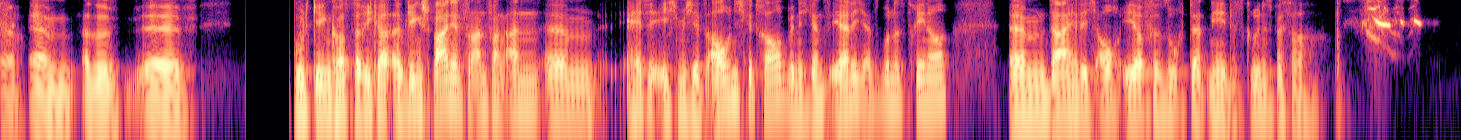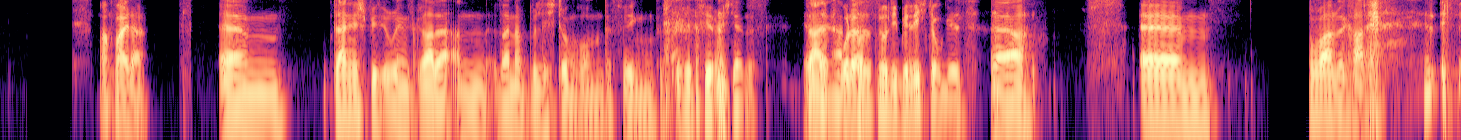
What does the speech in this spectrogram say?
Ja. Ähm, also, äh, Gut, gegen Costa Rica, äh, gegen Spanien von Anfang an ähm, hätte ich mich jetzt auch nicht getraut, bin ich ganz ehrlich, als Bundestrainer. Ähm, da hätte ich auch eher versucht, dass, nee, das Grün ist besser. Mach weiter. Ähm, Daniel spielt übrigens gerade an seiner Belichtung rum, deswegen, das irritiert mich jetzt. Ja, Daniel froh, dass es nur die Belichtung ist. Ja, ja. Ähm, wo waren wir gerade?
